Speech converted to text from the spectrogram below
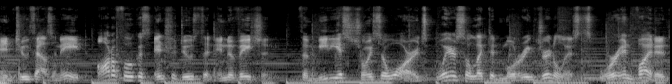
In 2008, Autofocus introduced an innovation, the Media's Choice Awards, where selected motoring journalists were invited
